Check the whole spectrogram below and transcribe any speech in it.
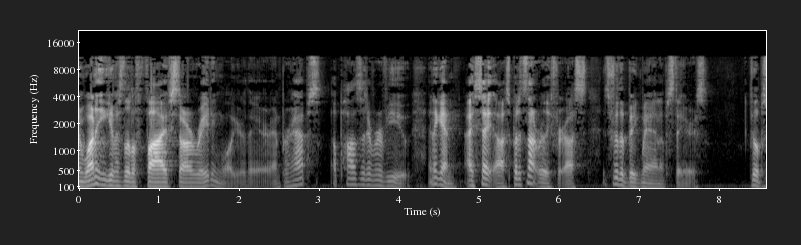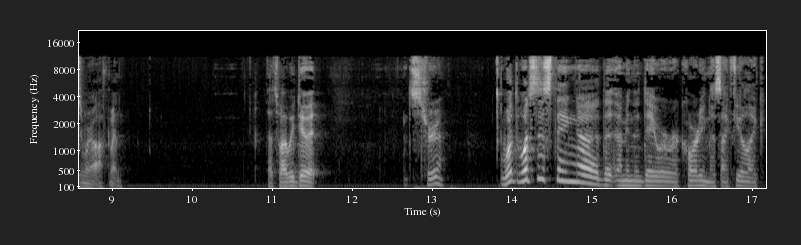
And why don't you give us a little five star rating while you're there, and perhaps a positive review? And again, I say us, but it's not really for us. It's for the big man upstairs, Philip Seymour Hoffman. That's why we do it. It's true. What what's this thing? Uh, that I mean, the day we're recording this, I feel like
